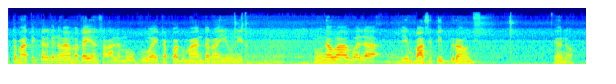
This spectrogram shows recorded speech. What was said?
Automatic talaga namamatay yun. Saka lang mabubuhay kapag umaandar na unit. Kung nawawala, yung positive ground. Yan o.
